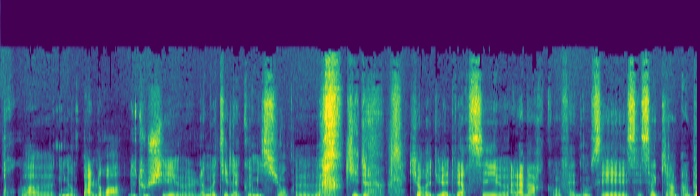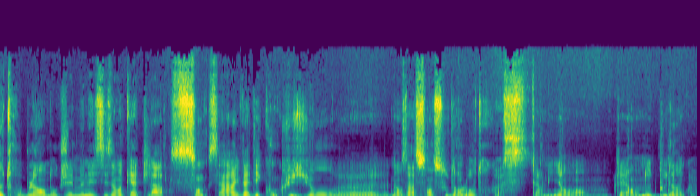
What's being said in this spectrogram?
pourquoi ils n'ont pas le droit de toucher la moitié de la commission qui, de, qui aurait dû être versée à la marque en fait. Donc c'est ça qui est un, un peu troublant. Donc j'ai mener ces enquêtes-là sans que ça arrive à des conclusions euh, dans un sens ou dans l'autre. C'est terminé en, clair en autre boudin. Quoi.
